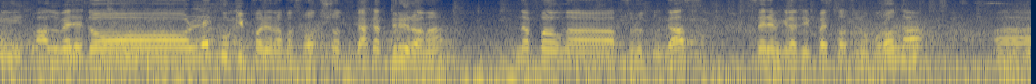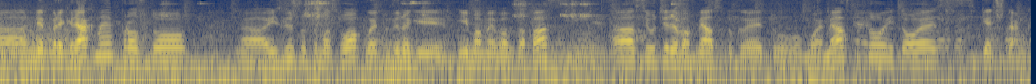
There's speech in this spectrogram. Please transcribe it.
И това доведе до леко кипване на маслото, защото бяха три ръна на пълна абсолютно газ, 7500 оборота. А, не прегряхме, просто а, излишното масло, което винаги имаме в запас, а, си отиде в мястото, където му е мястото и то е скетч танк.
